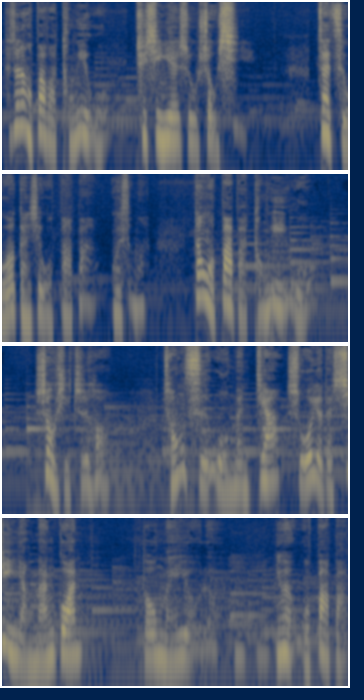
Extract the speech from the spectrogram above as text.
他就让我爸爸同意我去信耶稣受洗。在此，我要感谢我爸爸。为什么？当我爸爸同意我受洗之后。从此，我们家所有的信仰难关都没有了，因为我爸爸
